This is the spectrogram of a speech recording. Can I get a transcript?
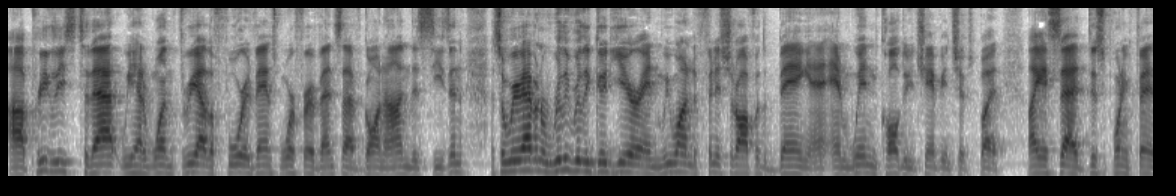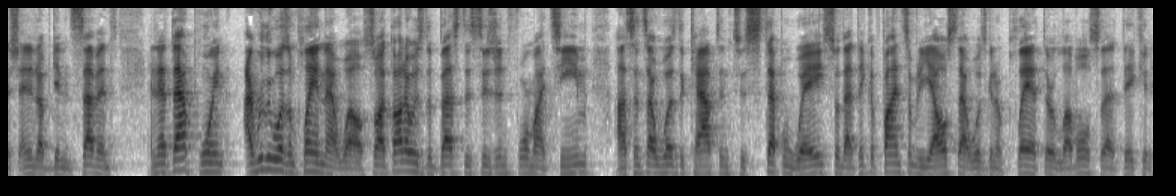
Uh, previous to that, we had won three out of the four Advanced Warfare events that have gone on this season. So we were having a really, really good year, and we wanted to finish it off with a bang and, and win Call of Duty Championships. But like I said, disappointing finish, ended up getting seventh. And at that point, I really wasn't playing that well. So I thought it was the best decision for my team uh, since I was the captain to step away so that they could find somebody else that was going to play at their level so that they could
